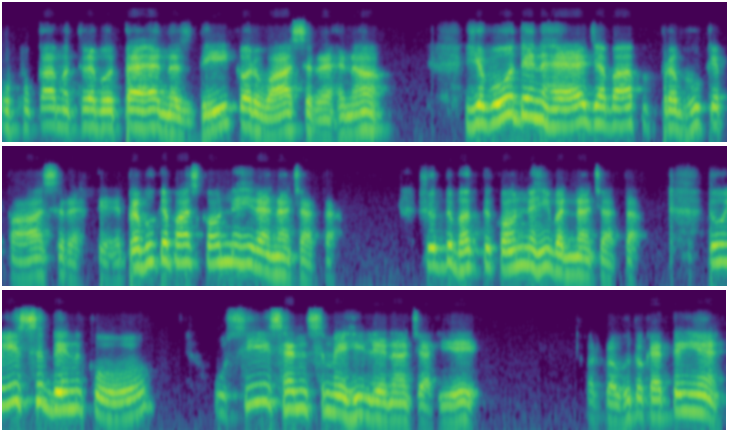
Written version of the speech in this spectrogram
उप का मतलब होता है नज़दीक और वास रहना। ये वो दिन है जब आप प्रभु के पास रहते हैं। प्रभु के पास कौन नहीं रहना चाहता? शुद्ध भक्त कौन नहीं बनना चाहता? तो इस दिन को उसी सेंस में ही लेना चाहिए। और प्रभु तो कहते ही हैं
